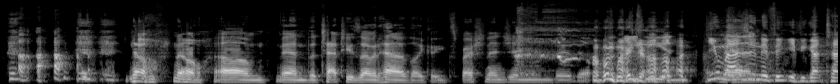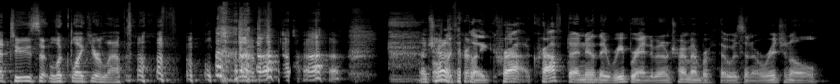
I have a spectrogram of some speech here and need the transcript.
no, no. Um, man, the tattoos I would have, like the ExpressionEngine. The, the oh my god! And, Can you imagine if if you got tattoos that looked like your laptop? I'm trying to think, crap. like Craft. I know they rebranded, but I'm trying to remember if there was an original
